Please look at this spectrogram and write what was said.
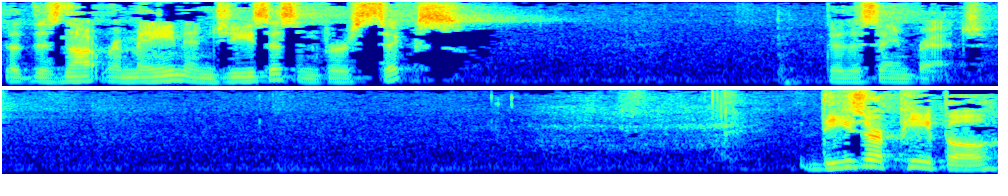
that does not remain in Jesus in verse 6, they're the same branch. These are people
